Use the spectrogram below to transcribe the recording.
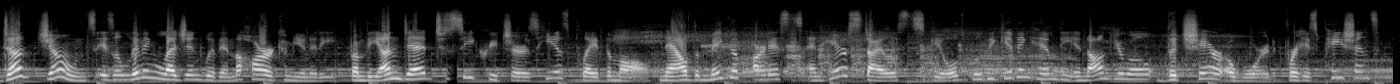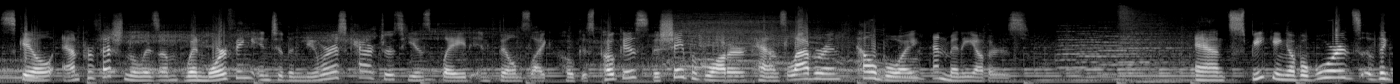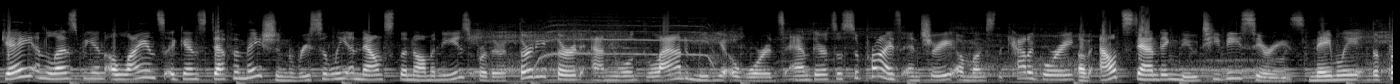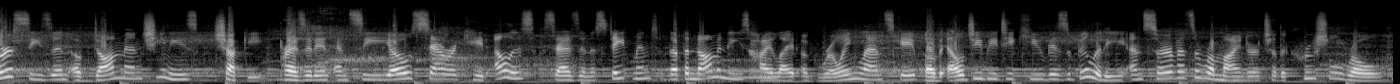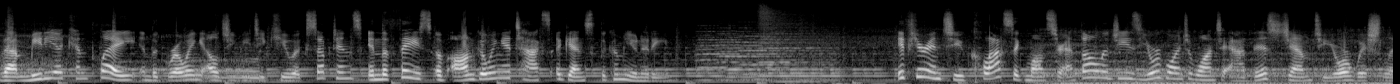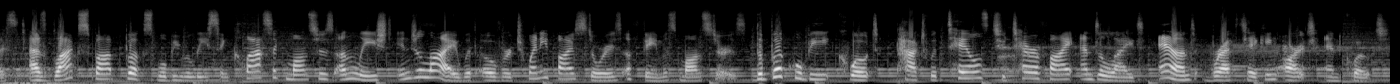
Doug Jones is a living legend within the horror community. From the undead to sea creatures, he has played them all. Now, the Makeup Artists and Hairstylists Guild will be giving him the inaugural The Chair Award for his patience, skill, and professionalism when morphing into the numerous characters he has played in films like Hocus Pocus, The Shape of Water, Pan's Labyrinth, Hellboy, and many others. And speaking of awards, the Gay and Lesbian Alliance Against Defamation recently announced the nominees for their 33rd annual GLAAD Media Awards, and there's a surprise entry amongst the category of Outstanding New TV Series, namely the first season of Don Mancini's Chucky. President and CEO Sarah Kate Ellis says in a statement that the nominees highlight a growing landscape of LGBTQ visibility and serve as a reminder to the crucial role that media can play in the growing LGBTQ acceptance in the face of ongoing attacks against the community. If you're into classic monster anthologies, you're going to want to add this gem to your wish list, as Black Spot Books will be releasing Classic Monsters Unleashed in July with over 25 stories of famous monsters. The book will be, quote, packed with tales to terrify and delight, and breathtaking art, end quote.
